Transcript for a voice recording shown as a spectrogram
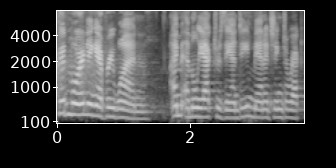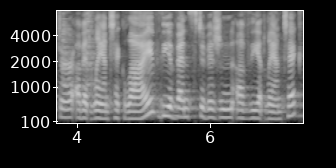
Good morning, everyone. I'm Emily Akhtarzandi, Managing Director of Atlantic Live, the events division of The Atlantic.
